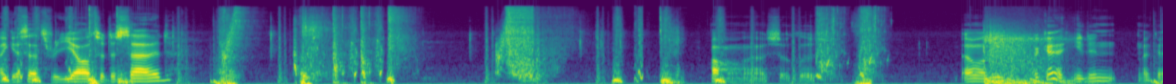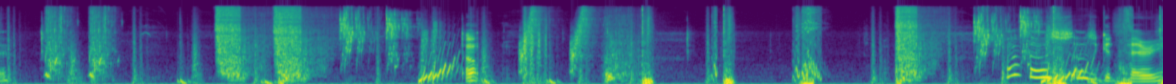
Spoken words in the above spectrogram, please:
I guess that's for y'all to decide. Oh, that was so close. Oh, well, okay, you didn't, okay. Oh. That was, that was a good parry.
